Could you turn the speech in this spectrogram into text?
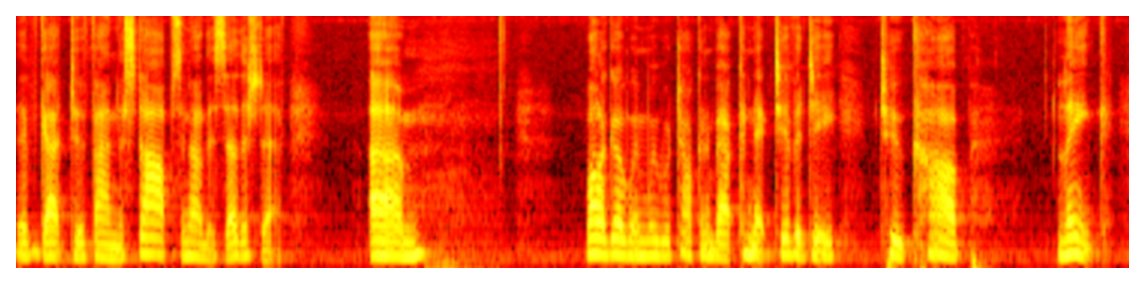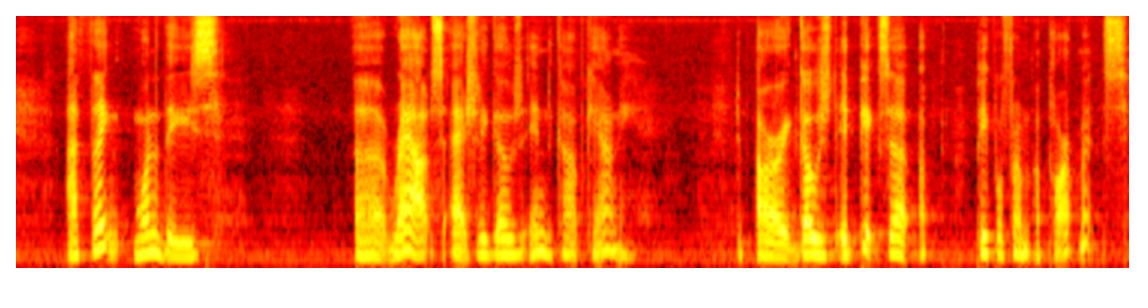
they've got to find the stops and all this other stuff. Um, a while ago, when we were talking about connectivity to Cobb Link, I think one of these uh, routes actually goes into Cobb County, or it goes, it picks up uh, people from apartments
